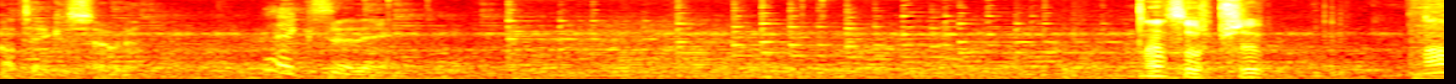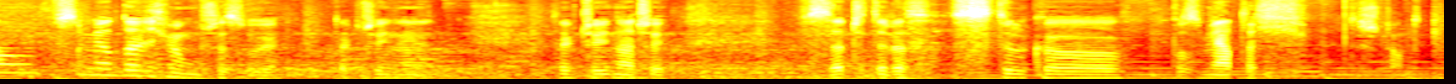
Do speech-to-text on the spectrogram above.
I'll take a soda. Excellent. No cóż, przy... No, w sumie oddaliśmy mu przysługę. Tak czy, inna... tak czy inaczej. Wystarczy teraz tylko pozmiatać te szczątki.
